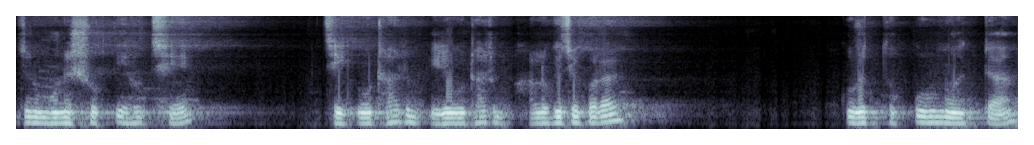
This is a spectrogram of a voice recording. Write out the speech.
যেন মনের শক্তি হচ্ছে জেগে ওঠার, বেড়ে ওঠার, ভালো কিছু করার গুরুত্বপূর্ণ একটা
